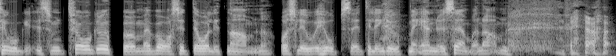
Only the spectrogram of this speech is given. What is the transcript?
tog liksom två grupper med varsitt dåligt namn och slog ihop sig till en grupp med ännu sämre namn. Ja.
